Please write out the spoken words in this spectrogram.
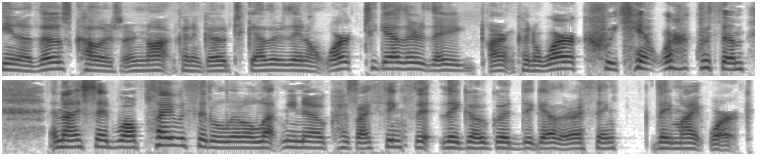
you know, those colors are not going to go together. They don't work together. They aren't going to work. We can't work with them. And I said, well, play with it a little. Let me know because I think that they go good together. I think they might work.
